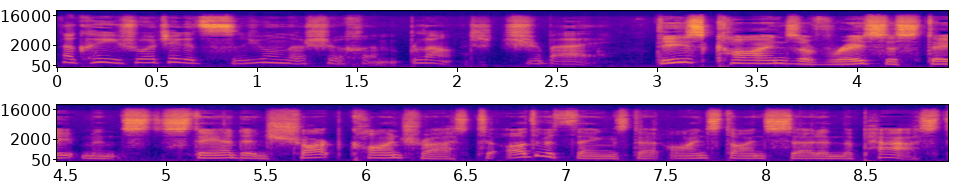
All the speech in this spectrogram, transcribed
那可以说这个词用的是很 blunt 直白。These kinds of racist statements stand in sharp contrast to other things that Einstein said in the past.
